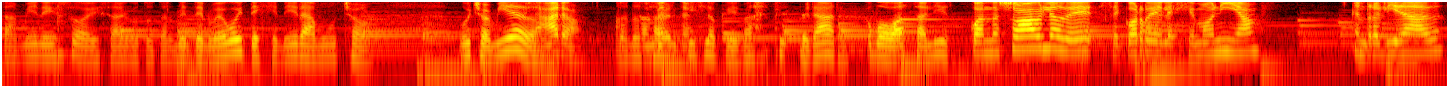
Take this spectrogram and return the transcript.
también eso es algo totalmente nuevo y te genera mucho, mucho miedo. Claro. A no saber qué es lo que vas a esperar, cómo va a salir. Cuando yo hablo de se corre de la hegemonía, en realidad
